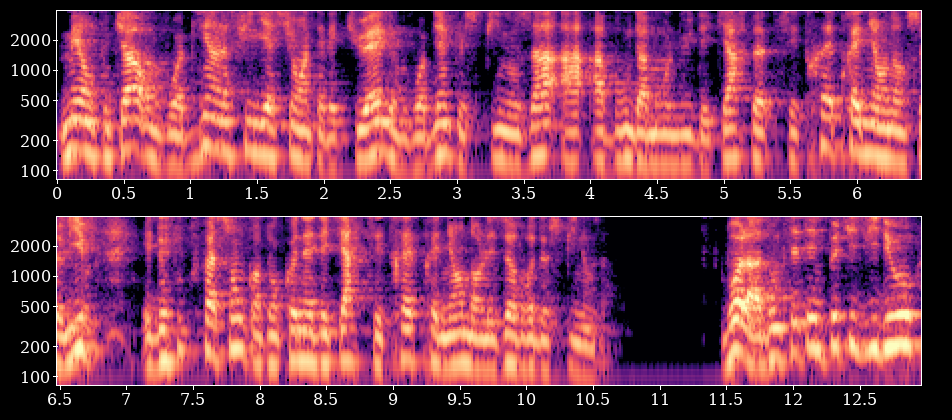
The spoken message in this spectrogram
Mais en tout cas, on voit bien la filiation intellectuelle et on voit bien que Spinoza a abondamment lu Descartes. C'est très prégnant dans ce livre. Et de toute façon, quand on connaît Descartes, c'est très prégnant dans les œuvres de Spinoza. Voilà, donc c'était une petite vidéo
